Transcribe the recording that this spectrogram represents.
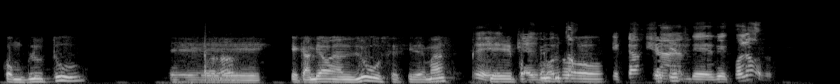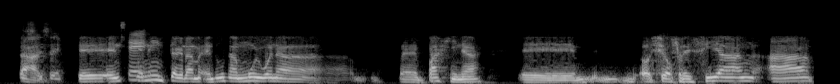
con Bluetooth eh, que cambiaban luces y demás. que, cambian de, color. que en, Instagram, en una muy buena eh, página, eh, se ofrecían a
